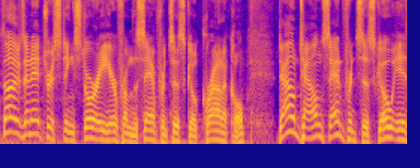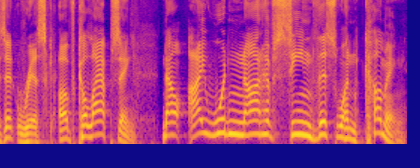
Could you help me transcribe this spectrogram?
So there's an interesting story here from the San Francisco Chronicle. Downtown San Francisco is at risk of collapsing. Now, I would not have seen this one coming.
